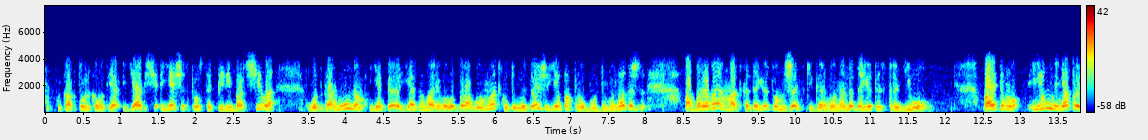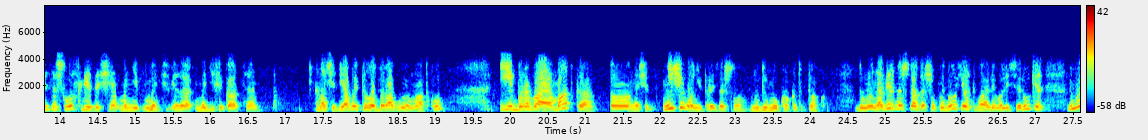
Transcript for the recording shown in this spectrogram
как только вот я, я, я сейчас просто переборщила вот гормоном, я, я заваривала боровую матку, думаю, даже я попробую, думаю, надо же. А боровая матка дает вам женский гормон, она дает эстрадиол. Поэтому и у меня произошло следующая модификация. Значит, я выпила боровую матку, и боровая матка, э, значит, ничего не произошло. Ну, думаю, как это так? Думаю, наверное, ж надо, чтобы и ноги отваливались, и руки. Ну,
